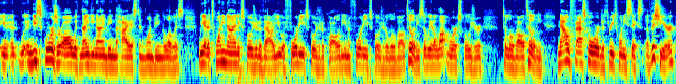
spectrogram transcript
you know, and these scores are all with 99 being the highest and 1 being the lowest. We had a 29 exposure to value, a 40 exposure to quality and a 40 exposure to low volatility. So we had a lot more exposure to low volatility. Now, fast forward to 326 of this year,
